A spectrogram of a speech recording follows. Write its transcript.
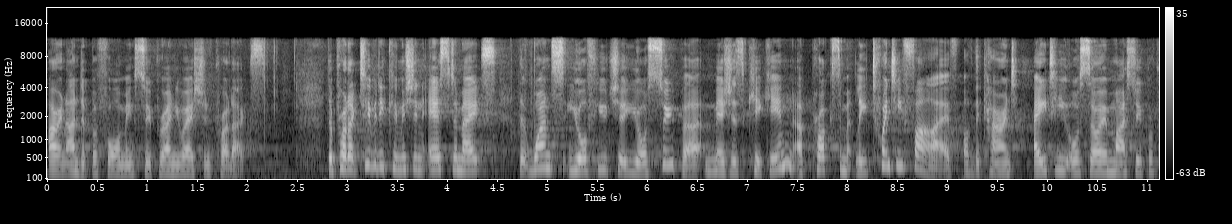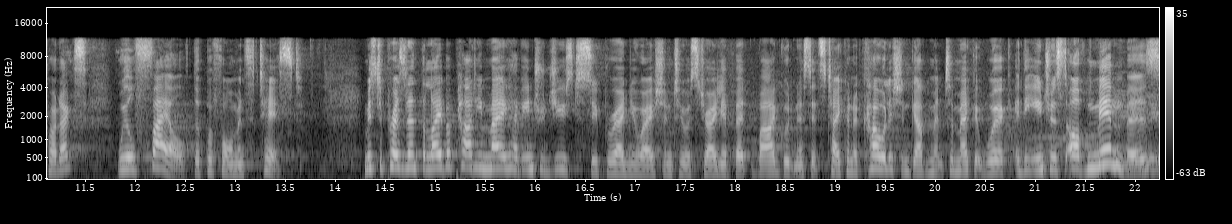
are in underperforming superannuation products. The Productivity Commission estimates that once Your Future, Your Super measures kick in, approximately 25 of the current 80 or so My Super products will fail the performance test. Mr President, the Labor Party may have introduced superannuation to Australia, but by goodness, it's taken a coalition government to make it work in the interest of members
